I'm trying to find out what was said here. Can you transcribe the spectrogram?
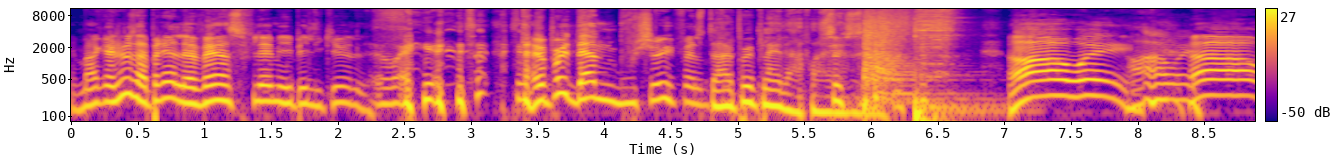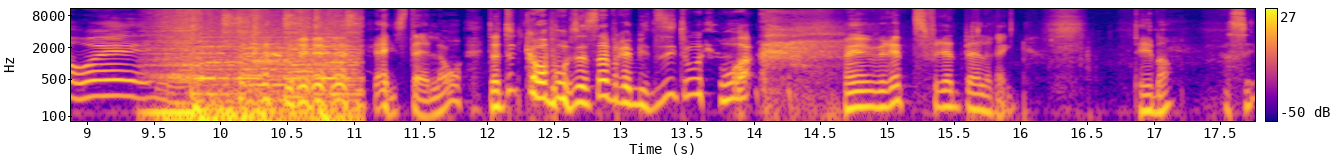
Il manquait juste après le vent soufflait mes pellicules. Ouais. C'était un peu Dan Boucher. Fait. C'est un peu plein d'affaires. C'est ça. Ah ouais! Ah ouais. Ah ouais! Hey, C'était long. T'as tout composé ça après-midi, toi? Ouais. Un vrai petit Fred Pellerin. T'es bon? Merci.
